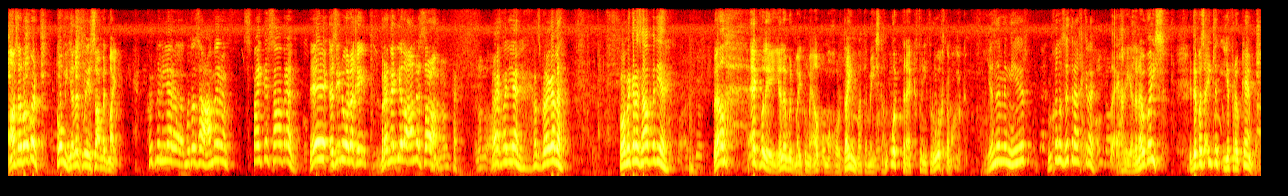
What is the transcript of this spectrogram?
Hans en Robert, kom julle twee saam met my. Goed meneer, eh, moet ons 'n hamer en spykers saambring? Hé, hey, is nie nodig nie. Bring net julle hande saam. Reg meneer, ons bring hulle. Waarmee kan ons help meneer? Wel, ek wil hê julle moet my kom help om 'n gordyn wat 'n mens kan ooptrek vir die verhoog te maak. Jene meneer, hoe gaan ons dit regkry? Ek gaan julle nou wys. Dit was eintlik juffrou Campbell.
